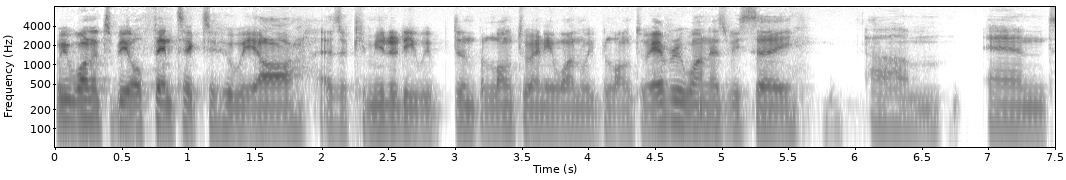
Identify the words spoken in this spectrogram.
we wanted to be authentic to who we are as a community. We didn't belong to anyone. We belong to everyone, as we say. Um, and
